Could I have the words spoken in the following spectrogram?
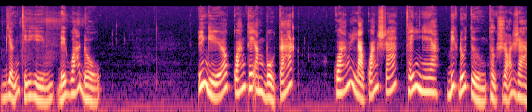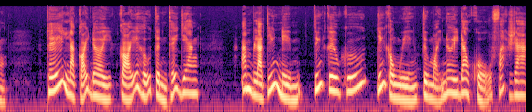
vẫn thị hiện để quá độ. Ý nghĩa quán thế âm Bồ Tát Quán là quán sát, thấy nghe, biết đối tượng thật rõ ràng. Thế là cõi đời, cõi hữu tình thế gian. Âm là tiếng niệm, tiếng kêu cứu, tiếng cầu nguyện từ mọi nơi đau khổ phát ra.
